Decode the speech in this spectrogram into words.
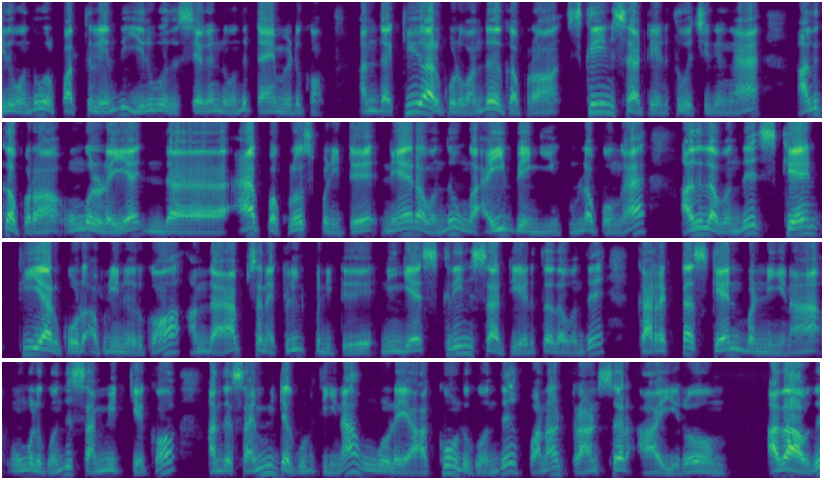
இது வந்து ஒரு பத்துலேருந்து இருபது செகண்ட் வந்து டைம் எடுக்கும். அந்த கியூஆர் கோடு வந்ததுக்கப்புறம் ஸ்க்ரீன்ஷாட் எடுத்து வச்சுக்கோங்க. அதுக்கப்புறம் உங்களுடைய இந்த ஆப்பை க்ளோஸ் பண்ணிட்டு நேராக வந்து உங்கள் ஐ பேங்கிங்குள்ளே போங்க. அதில் வந்து ஸ்கேன் கியூஆர் கோடு அப்படின்னு இருக்கும். அந்த ஆப்ஷனை கிளிக் பண்ணிவிட்டு நீங்கள் ஸ்க்ரீன்ஷாட் எடுத்ததை வந்து கரெக்டாக ஸ்கேன் பண்ணீங்கன்னா உங்களுக்கு வந்து சப்மிட் கேட்கும். அந்த சப்மிட்டை கொடுத்தீங்கன்னா உங்களுடைய அக்கௌண்ட்டுக்கு வந்து பணம் ட்ரான்ஸ்ஃபர் ஆயிரும். அதாவது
